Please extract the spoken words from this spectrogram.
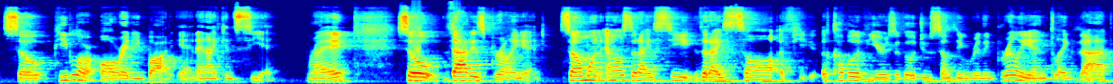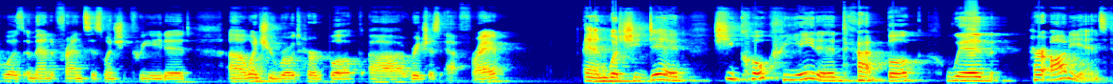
So people are already bought in and I can see it, right? So that is brilliant. Someone else that I see that I saw a few a couple of years ago do something really brilliant like that was Amanda Frances when she created uh, when she wrote her book uh, Rich as F, right? And what she did, she co-created that book with her audience.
